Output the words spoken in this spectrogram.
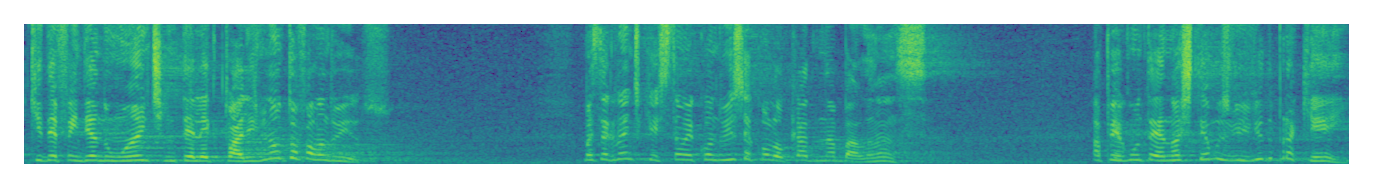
aqui defendendo um anti-intelectualismo, não estou falando isso. Mas a grande questão é quando isso é colocado na balança. A pergunta é: nós temos vivido para quem?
